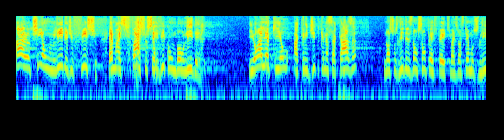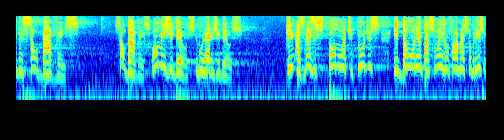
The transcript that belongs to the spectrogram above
ah, eu tinha um líder difícil. É mais fácil servir com um bom líder. E olha que eu acredito que nessa casa, nossos líderes não são perfeitos, mas nós temos líderes saudáveis. Saudáveis, homens de Deus e mulheres de Deus. que às vezes tomam atitudes e dão orientações, eu vou falar mais sobre isso,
